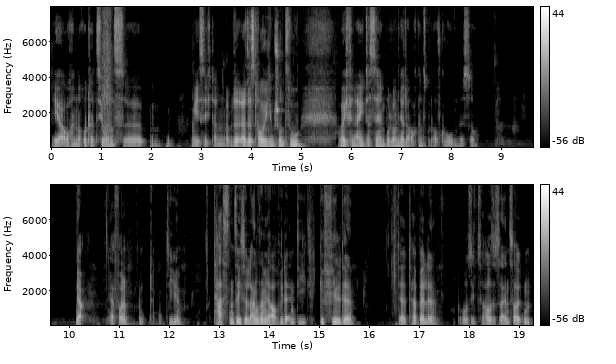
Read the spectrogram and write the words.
eher auch in rotationsmäßig äh, dann. Also also das traue ich ihm schon zu, aber ich finde eigentlich, dass er in Bologna da auch ganz gut aufgehoben ist. So. Ja, ja, voll. Und die tasten sich so langsam ja auch wieder in die Gefilde der Tabelle, wo sie zu Hause sein sollten.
